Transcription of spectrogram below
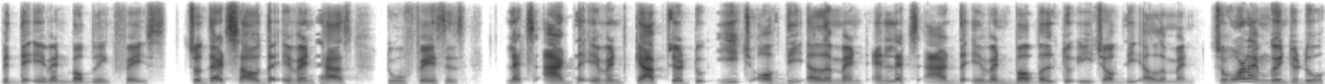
with the event bubbling phase. So that's how the event has two phases. Let's add the event capture to each of the element and let's add the event bubble to each of the element. So what I'm going to do,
